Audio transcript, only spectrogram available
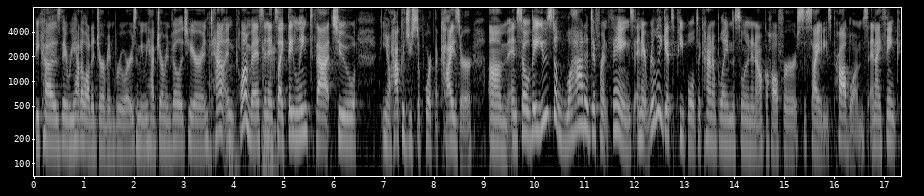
because they we had a lot of German brewers. I mean, we have German Village here in town in Columbus, mm-hmm. and it's like they linked that to you know, how could you support the Kaiser? Um, and so they used a lot of different things, and it really gets people to kind of blame the saloon and alcohol for society's problems. And I think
